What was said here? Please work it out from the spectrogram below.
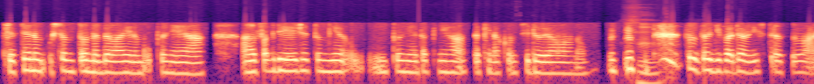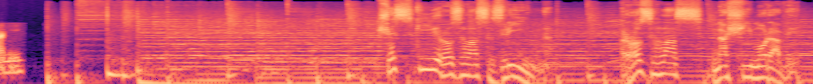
přece jenom už jsem to nebyla jenom úplně já. Ale fakt je, že to mě úplně ta kniha taky na konci dojala, no. Hmm. to to divadelní zpracování. Český rozhlas Zlín. Rozhlas naší Moravy.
